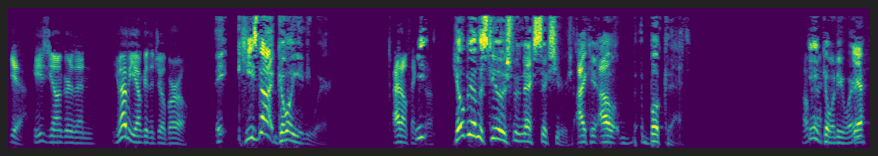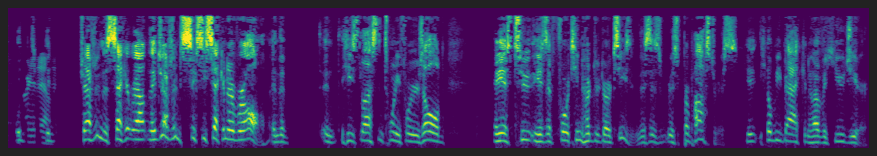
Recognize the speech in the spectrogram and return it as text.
Yeah, he's younger than he might be younger than Joe Burrow. He's not going anywhere. I don't think he, so. He'll be on the Steelers for the next six years. I can, I'll book that. Okay. He ain't going anywhere. Yeah. It, it, drafted in the second round. They drafted him 62nd overall and the, and he's less than 24 years old and he has two, he has a 1400 yard season. This is, is preposterous. He, will be back and he'll have a huge year.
